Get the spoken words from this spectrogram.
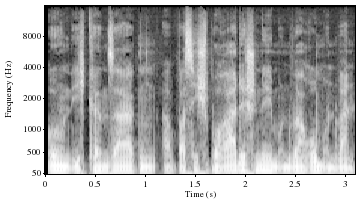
Und ich kann sagen, was ich sporadisch nehme und warum und wann.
